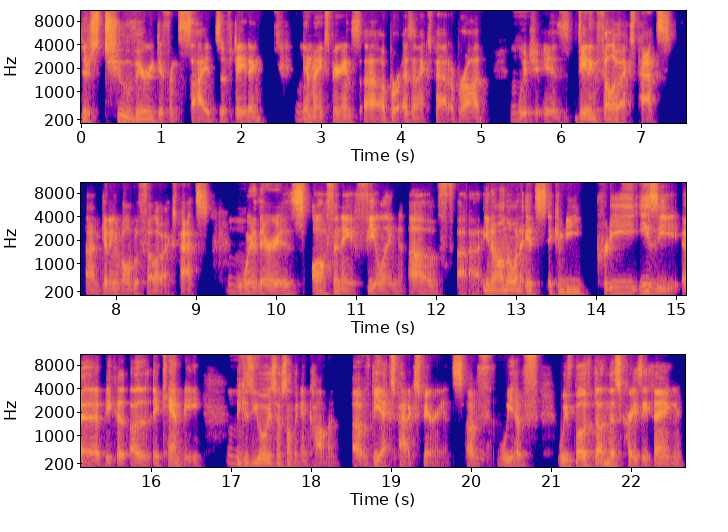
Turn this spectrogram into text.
there's two very different sides of dating mm-hmm. in my experience uh, as an expat abroad, mm-hmm. which is dating fellow expats um, getting involved with fellow expats mm-hmm. where there is often a feeling of uh, you know on the one it's it can be pretty easy uh, because uh, it can be mm-hmm. because you always have something in common of the expat experience of yeah. we have we've both done this crazy thing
